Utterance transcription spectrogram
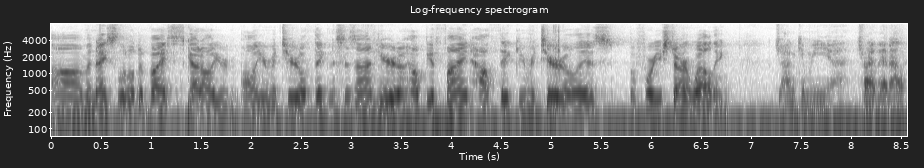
Um, a nice little device. It's got all your all your material thicknesses on here to help you find how thick your material is before you start welding. John, can we uh, try that out?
